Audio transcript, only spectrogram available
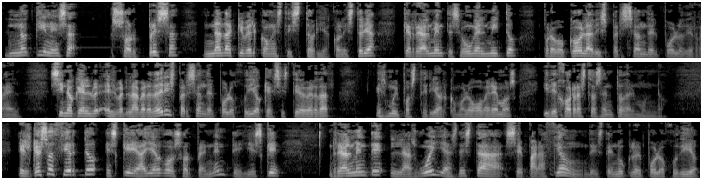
no tiene esa sorpresa nada que ver con esta historia, con la historia que realmente, según el mito, provocó la dispersión del pueblo de Israel, sino que la verdadera dispersión del pueblo judío que ha existido de verdad es muy posterior, como luego veremos, y dejó restos en todo el mundo. El caso cierto es que hay algo sorprendente, y es que realmente las huellas de esta separación de este núcleo del pueblo judío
